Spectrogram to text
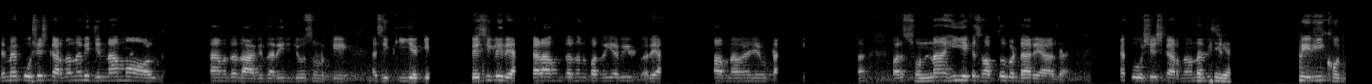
ਤੇ ਮੈਂ ਕੋਸ਼ਿਸ਼ ਕਰਦਾ ਹੁੰਦਾ ਵੀ ਜਿੰਨਾ ਮਾਹੌਲ ਜਿੰਨਾ ਮਤਲਬ ਰਾਗਦਾਰੀ ਜੋ ਸੁਣ ਕੇ ਅਸੀਂ ਕੀ ਅੱਗੇ ਬੇਸਿਕਲੀ ਰਿਆਜ਼ ਵਾਲਾ ਹੁੰਦਾ ਤੁਹਾਨੂੰ ਪਤਾ ਹੀ ਆ ਵੀ ਰਿਆਜ਼ ਭਾਵਨਾ ਹੈ ਜੇ ਟਾਈਮ ਪਰ ਸੁਣਨਾ ਹੀ ਇੱਕ ਸਭ ਤੋਂ ਵੱਡਾ ਰਿਆਜ਼ ਹੈ। ਮੈਂ ਕੋਸ਼ਿਸ਼ ਕਰਦਾ ਹੁੰਦਾ ਵੀ ਮੇਰੀ ਖੁਦ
